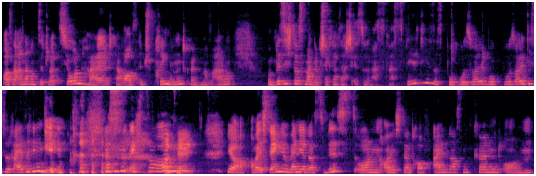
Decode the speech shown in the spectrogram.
aus einer anderen Situation halt heraus entspringend, könnte man sagen. Und bis ich das mal gecheckt habe, dachte ich so, was, was will dieses Buch? Wo soll, wo, wo soll diese Reise hingehen? Das ist echt so. Okay. Ja, aber ich denke, wenn ihr das wisst und euch dann drauf einlassen könnt und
